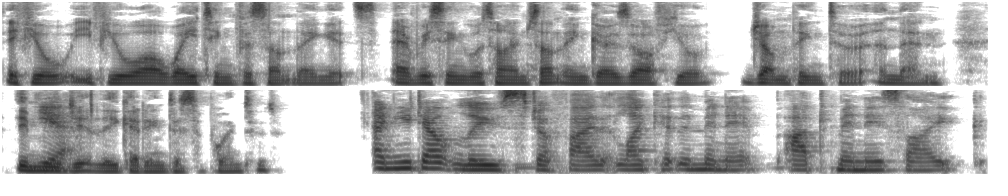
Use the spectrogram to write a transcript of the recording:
if you're if you are waiting for something, it's every single time something goes off, you're jumping to it and then immediately getting disappointed. And you don't lose stuff either. Like at the minute, admin is like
